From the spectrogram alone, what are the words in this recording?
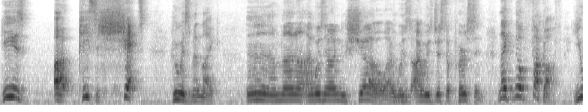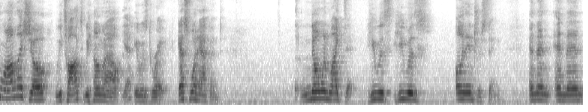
He is a piece of shit who has been like, "Uh, Eh, I'm not. On, I wasn't on your show. I mm-hmm. was. I was just a person. Like, no, fuck off. You were on my show. We talked. We hung out. Yeah. It was great. Guess what happened? No one liked it. He was. He was uninteresting. And then and then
